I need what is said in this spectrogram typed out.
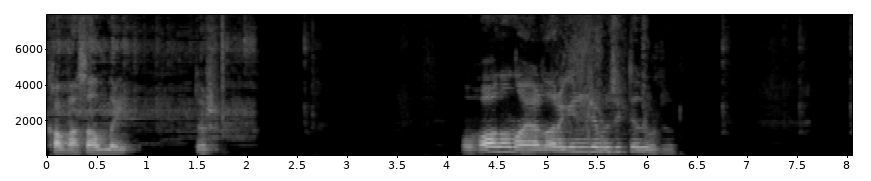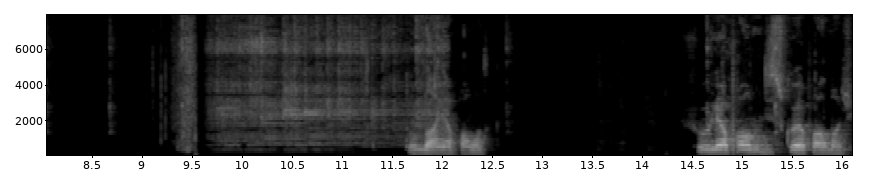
Kafa sallayın. Dur. Oha lan ayarlara gelince müzik de durdu. Dur lan yapamadık. Şöyle yapalım disco yapalım acı.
